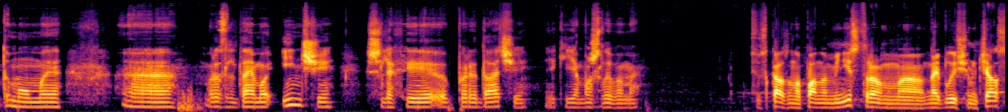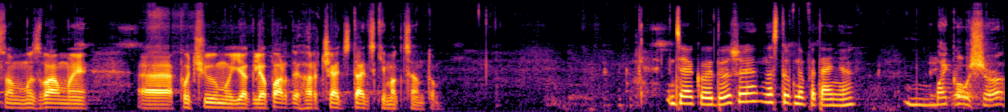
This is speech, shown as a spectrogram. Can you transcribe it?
тому ми е, розглядаємо інші шляхи передачі, які є можливими. Сказано паном міністром, е, найближчим часом ми з вами е, почуємо, як леопарди гарчать з данським акцентом. Дякую дуже. Наступне питання. Shura.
